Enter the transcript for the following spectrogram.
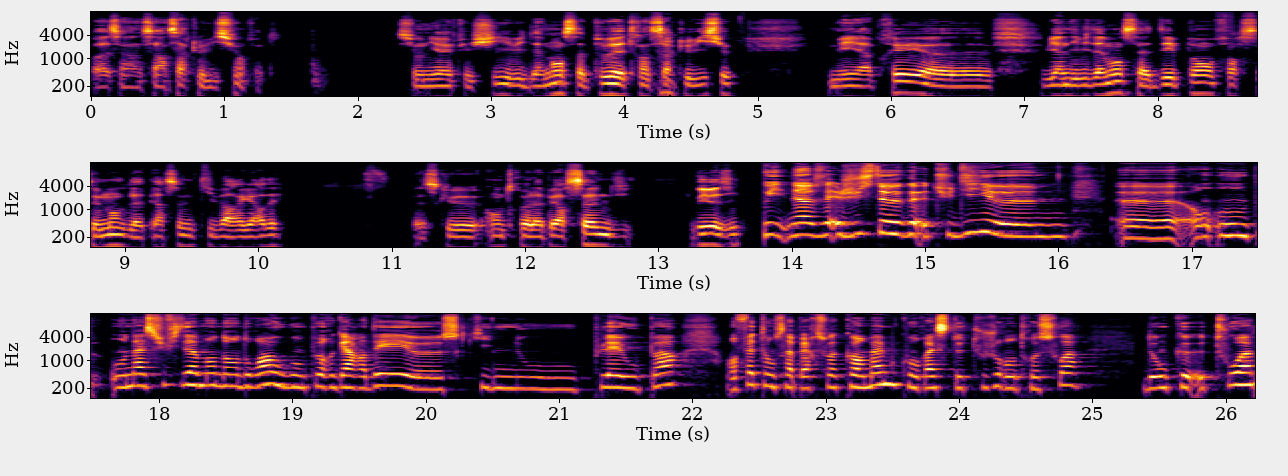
Bah, c'est un, c'est un cercle vicieux en fait. Si on y réfléchit, évidemment, ça peut être un cercle vicieux. Mais après, euh, bien évidemment, ça dépend forcément de la personne qui va regarder. Parce que entre la personne... Oui, vas-y. Oui, juste, tu dis, euh, euh, on, on- a suffisamment d'endroits où on peut regarder ce qui nous plaît ou pas. En fait, on s'aperçoit quand même qu'on reste toujours entre soi. Donc, toi,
